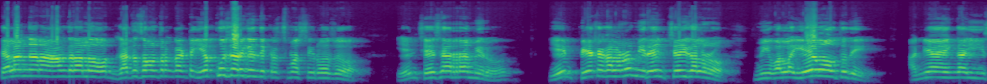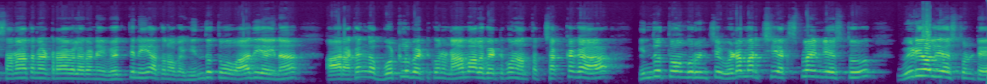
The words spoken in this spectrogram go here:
తెలంగాణ ఆంధ్రాలో గత సంవత్సరం కంటే ఎక్కువ జరిగింది క్రిస్మస్ ఈరోజు. ఏం చేశారా మీరు? ఏం పీకగలరు మీరేం చేయగలరు? మీ వల్ల ఏమవుతుంది? అన్యాయంగా ఈ సనాతన ట్రావెలర్ అనే వ్యక్తిని అతను ఒక హిందుత్వవాది అయినా ఆ రకంగా బొట్లు పెట్టుకొని నామాలు పెట్టుకొని అంత చక్కగా హిందుత్వం గురించి విడమర్చి ఎక్స్ప్లెయిన్ చేస్తూ వీడియోలు చేస్తుంటే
